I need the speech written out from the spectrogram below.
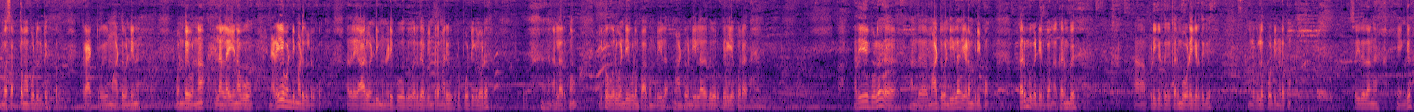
ரொம்ப சத்தமாக போட்டுக்கிட்டு டிராக்டரு மாட்டு வண்டின்னு ஒன் பை ஒன்னாக எல்லாம் லைனாக போகும். நிறைய வண்டி மாடுகள் இருக்கும். அதில் யார் வண்டி முன்னாடி போகுது வருது அப்படின்ற மாதிரி ஒரு போட்டிகளோட நல்லாயிருக்கும் இப்போ ஒரு வண்டியை கூட பார்க்க முடியல. மாட்டு வண்டி இல்லாதது ஒரு பெரிய குறை. அதே போல் அந்த மாட்டு வண்டியில் இடம் பிடிப்போம். கரும்பு கட்டியிருப்பாங்க. கரும்பு பிடிக்கிறதுக்கு கரும்பு உடைக்கிறதுக்கு உங்களுக்குள்ளே போட்டி நடக்கும். ஸோ இதுதாங்க எங்கள்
